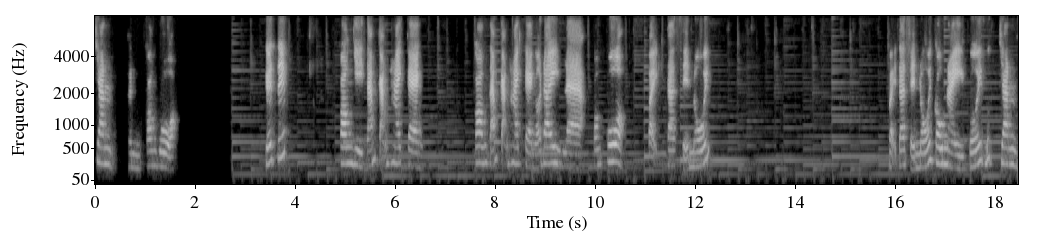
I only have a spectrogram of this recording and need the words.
tranh hình con rùa kế tiếp con gì tám cẳng hai càng con tám cẳng hai càng ở đây là con cua vậy ta sẽ nối Vậy ta sẽ nối câu này với bức tranh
